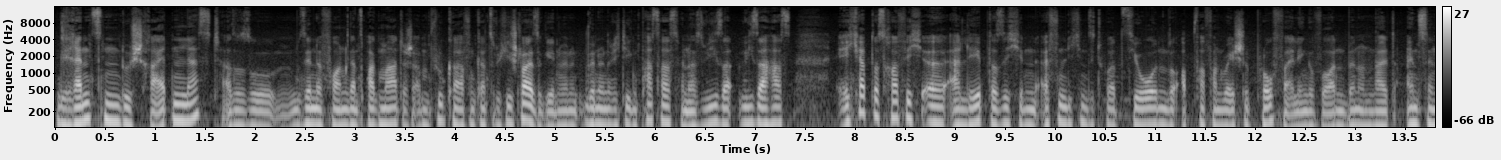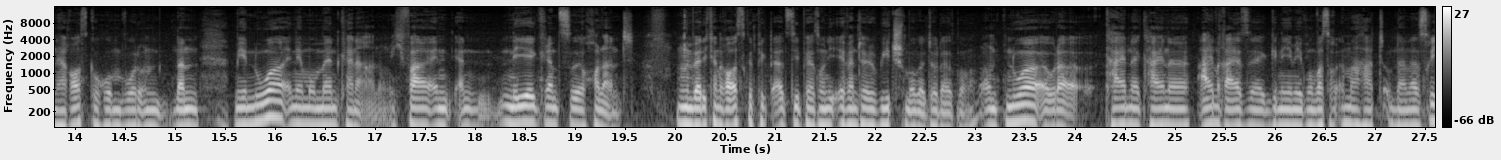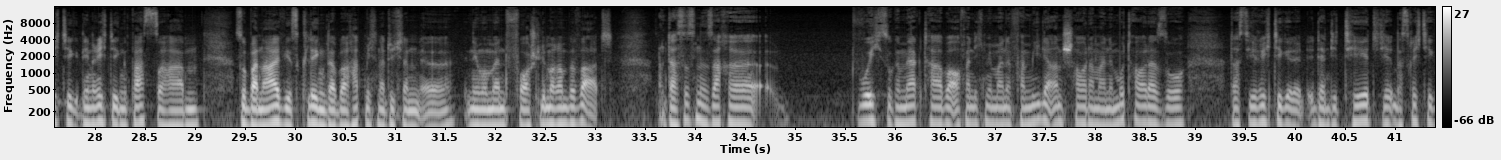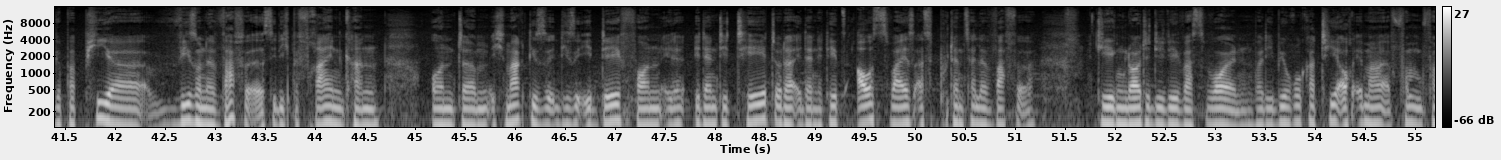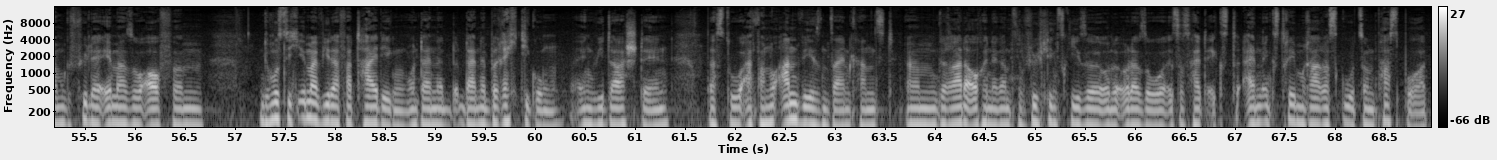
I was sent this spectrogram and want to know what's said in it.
Grenzen durchschreiten lässt. Also so im Sinne von ganz pragmatisch, am Flughafen kannst du durch die Schleuse gehen, wenn, wenn du den richtigen Pass hast, wenn du das Visa, Visa hast. Ich habe das häufig äh, erlebt, dass ich in öffentlichen Situationen so Opfer von Racial Profiling geworden bin und halt einzeln herausgehoben wurde und dann mir nur in dem Moment, keine Ahnung, ich fahre in, in Nähegrenze Holland und dann werde ich dann rausgepickt als die Person, die eventuell Weed schmuggelt oder so und nur äh, oder keine keine Einreisegenehmigung, was auch immer hat und dann das richtige, den richtigen Pass zu haben, so banal wie es klingt, aber hat mich natürlich dann äh, in dem Moment vor Schlimmerem bewahrt. Und das ist eine Sache, wo ich so gemerkt habe, auch wenn ich mir meine Familie anschaue oder meine Mutter oder so, dass die richtige Identität, das richtige Papier wie so eine Waffe ist, die dich befreien kann. Und ähm, ich mag diese, diese Idee von Identität oder Identitätsausweis als potenzielle Waffe gegen Leute, die dir was wollen, weil die Bürokratie auch immer vom, vom Gefühl her immer so auf ähm, du musst dich immer wieder verteidigen und deine, deine Berechtigung irgendwie darstellen, dass du einfach nur anwesend sein kannst. Ähm, gerade auch in der ganzen Flüchtlingskrise oder, oder so ist das halt ext ein extrem rares Gut, so ein Passport.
